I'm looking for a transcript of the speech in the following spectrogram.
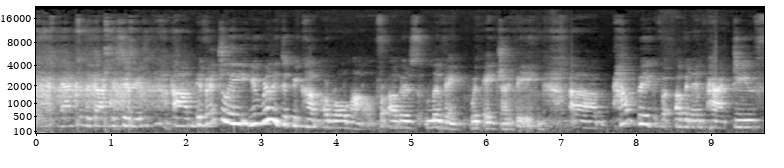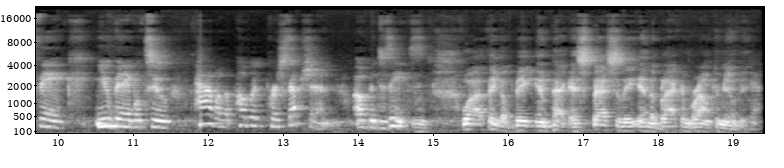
and that's in the docu-series. Um, eventually, you really did become a role model for others living with HIV. Um, how big of an impact do you think you've been able to have on the public perception of the disease? Well, I think a big impact, especially in the black and brown community. Yes.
